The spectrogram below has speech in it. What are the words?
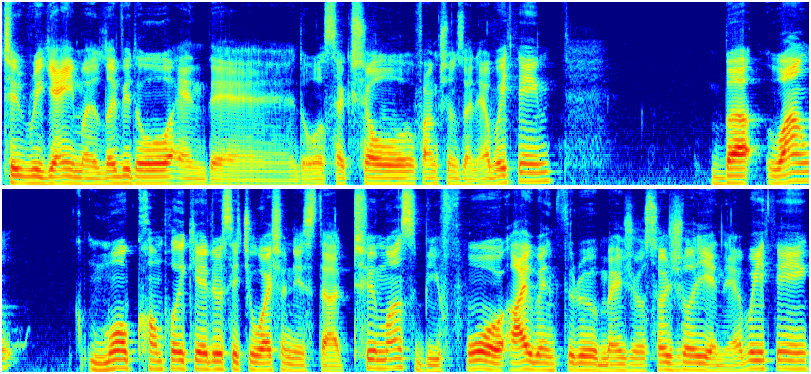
to regain my libido and then those sexual functions and everything. But one more complicated situation is that two months before I went through major surgery and everything,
